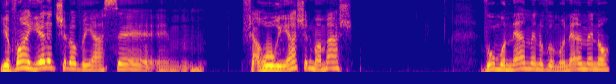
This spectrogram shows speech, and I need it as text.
יבוא הילד שלו ויעשה אמ, שערורייה של ממש. והוא מונע ממנו ומונע ממנו,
